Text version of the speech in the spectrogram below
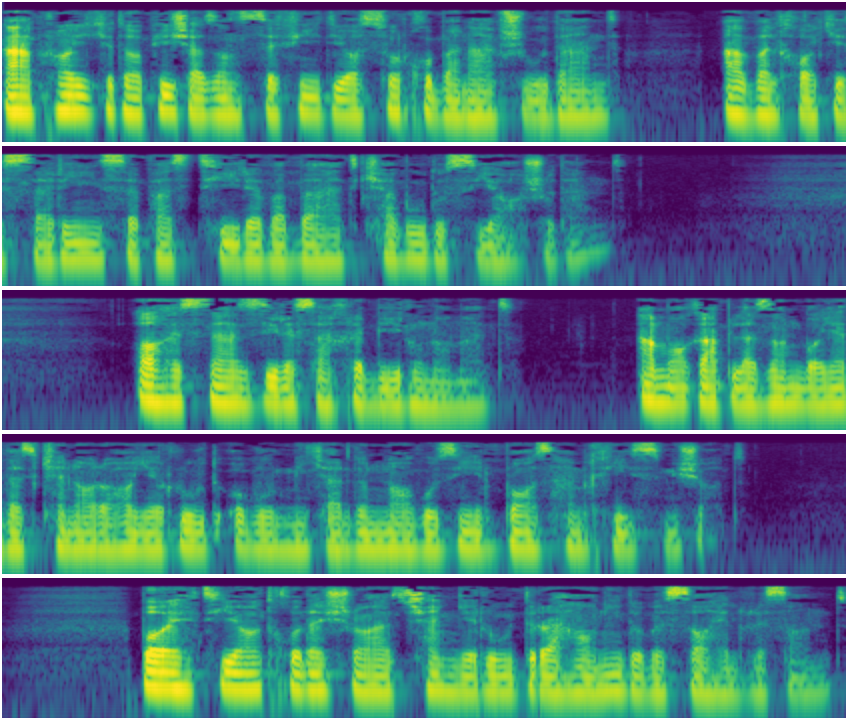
ابرهایی که تا پیش از آن سفید یا سرخ و بنفش بودند اول خاکستری سپس تیره و بعد کبود و سیاه شدند آهسته از زیر صخره بیرون آمد اما قبل از آن باید از کناره های رود عبور می‌کرد و ناگزیر باز هم خیس می‌شد. با احتیاط خودش را از چنگ رود رهانید و به ساحل رساند.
